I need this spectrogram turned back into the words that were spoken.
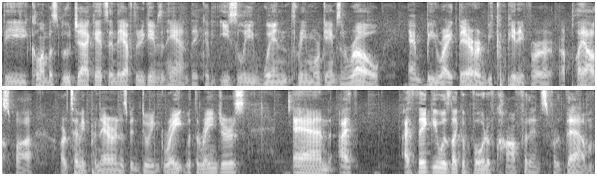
the Columbus Blue Jackets, and they have three games in hand. They could easily win three more games in a row and be right there and be competing for a playoff spot. Artemi Panarin has been doing great with the Rangers, and I, I think it was like a vote of confidence for them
